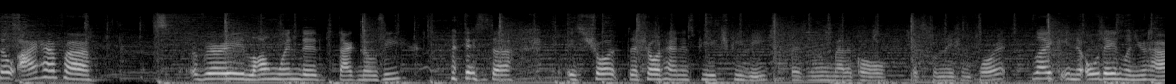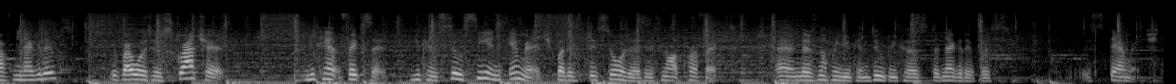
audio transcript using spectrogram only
So I have a, a very long-winded diagnosis. it's, uh, it's short, the shorthand is PHPV. There's no medical explanation for it. Like in the old days when you have negatives, if I were to scratch it, you can't fix it. You can still see an image, but it's distorted, it's not perfect. And there's nothing you can do because the negative is, is damaged.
